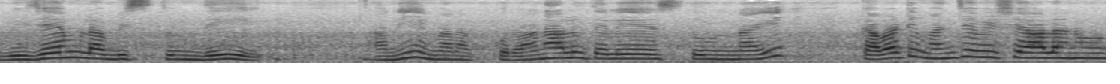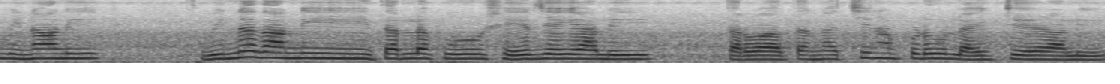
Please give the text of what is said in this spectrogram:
విజయం లభిస్తుంది అని మన పురాణాలు తెలియజేస్తూ ఉన్నాయి. కాబట్టి మంచి విషయాలను వినాలి. విన్నదాన్ని ఇతరులకు షేర్ చేయాలి తర్వాత నచ్చినప్పుడు లైక్ చేయాలి.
